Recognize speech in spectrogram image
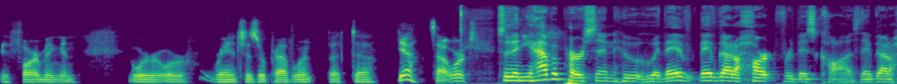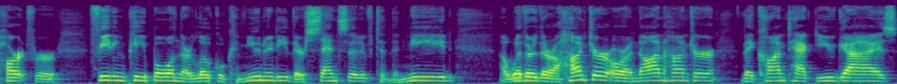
if farming and or or ranches are prevalent. But uh, yeah, that's how it works. So then you have a person who who they've they've got a heart for this cause. They've got a heart for feeding people in their local community. They're sensitive to the need. Uh, whether they're a hunter or a non-hunter, they contact you guys.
